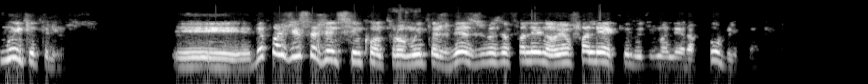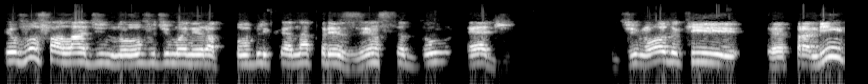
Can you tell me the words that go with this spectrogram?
muito triste. E depois disso a gente se encontrou muitas vezes, mas eu falei, não, eu falei aquilo de maneira pública, eu vou falar de novo de maneira pública na presença do Ed. De modo que, é, para mim,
